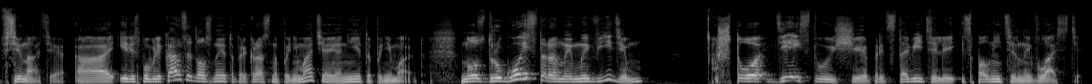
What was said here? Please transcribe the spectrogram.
в Сенате. А, и республиканцы должны это прекрасно понимать, и они это понимают. Но с другой стороны, мы видим, что действующие представители исполнительной власти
